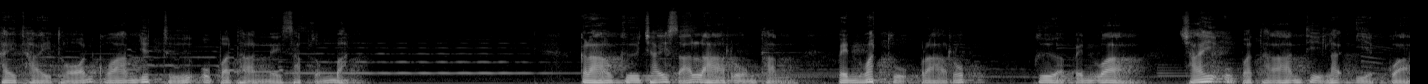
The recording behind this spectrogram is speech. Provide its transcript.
ให้ไถ่ถอนความยึดถืออุปทานในทรัพย์สมบัติ กล่าวคือใช้ศาลาโรงธรรม เป็นวัตถุปรารบเพื่อเป็นว่า ใช้อุปทานที่ละเอียดกว่า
